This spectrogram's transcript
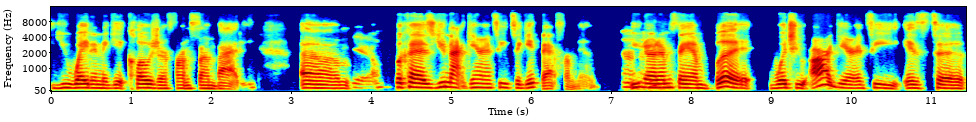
you waiting to get closure from somebody. Um, yeah. Because you're not guaranteed to get that from them. Mm-hmm. You know what mm-hmm. I'm saying? But what you are guaranteed is to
